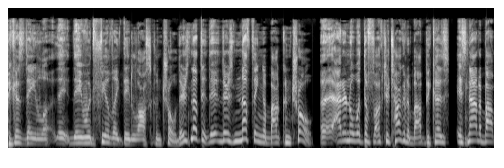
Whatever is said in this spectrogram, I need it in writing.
because they lo- they, they would feel like they lost control. There's nothing. There, there's nothing about control. Uh, I don't know what the fuck they're talking about because it's not about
